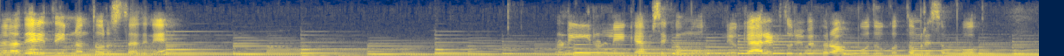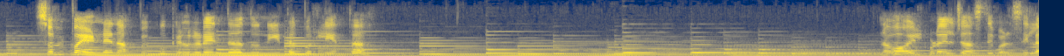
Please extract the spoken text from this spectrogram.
ನಾನು ಅದೇ ರೀತಿ ಇನ್ನೊಂದು ತೋರಿಸ್ತಾ ಇದ್ದೀನಿ. ನೋಡಿ ಈರುಳ್ಳಿ ಕ್ಯಾಪ್ಸಿಕಮ್ಮು ನೀವು ಕ್ಯಾರೆಟ್ ತುರಿಬೇಕಾದ್ರೂ ಹಾಕ್ಬೋದು, ಕೊತ್ತಂಬರಿ ಸೊಪ್ಪು. ಸ್ವಲ್ಪ ಎಣ್ಣೆನ ಹಾಕಬೇಕು, ಕೆಳಗಡೆಯಿಂದ ಅದು ನೀಟಾಗಿ ಬರಲಿ ಅಂತ. ನಾವು ಆಯಿಲ್ ಕೂಡ ಇಲ್ಲಿ ಜಾಸ್ತಿ ಬಳಸಿಲ್ಲ.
